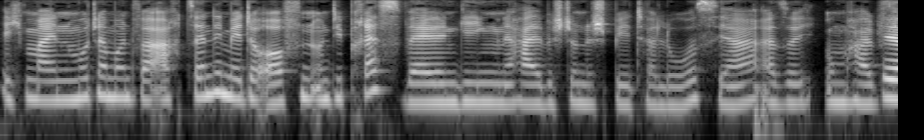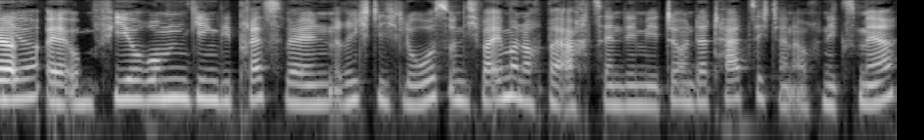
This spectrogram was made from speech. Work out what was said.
ich mein Muttermund war acht Zentimeter offen und die Presswellen gingen eine halbe Stunde später los, ja. Also ich, um halb ja. vier, äh, um vier rum gingen die Presswellen richtig los und ich war immer noch bei acht Zentimeter und da tat sich dann auch nichts mehr.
